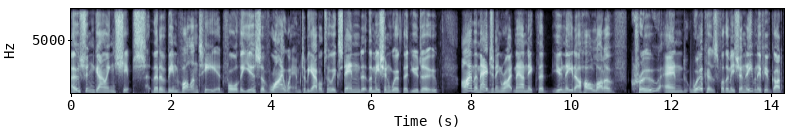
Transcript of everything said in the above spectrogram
ocean going ships that have been volunteered for the use of YWAM to be able to extend the mission work that you do. I'm imagining right now, Nick, that you need a whole lot of crew and workers for the mission. Even if you've got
